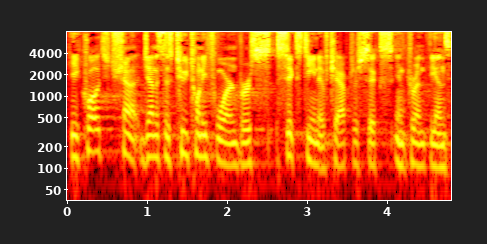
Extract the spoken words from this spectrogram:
He quotes Genesis 2:24 and verse 16 of chapter 6 in Corinthians.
